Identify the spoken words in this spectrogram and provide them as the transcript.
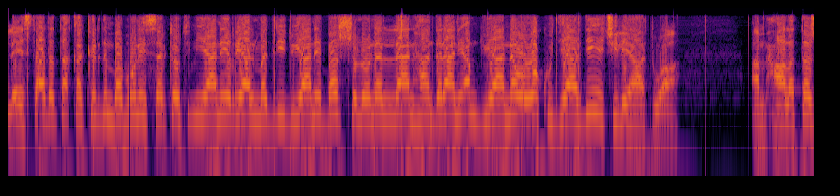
لە ئێستادا تەقەکردن بە بۆنەی سەرکەوتنی یانەی ریال مەدرید و یانەی بەرشلۆنە لەلایەن هاندەرانی ئەم دوو یانەوە وەکو دیاردەیەکی لێهاتووە، ئەم حاڵەتەش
